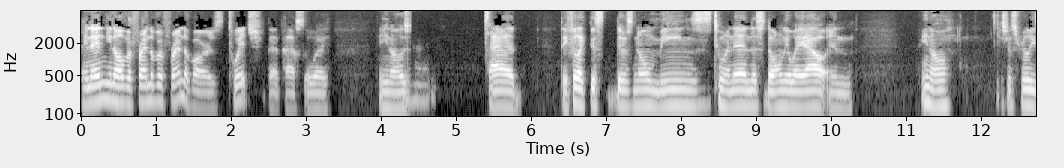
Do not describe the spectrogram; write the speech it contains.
and then you know of a friend of a friend of ours twitch that passed away you know it's Mhm. sad. They feel like this there's no means to an end. This is the only way out, and you know, it's just really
